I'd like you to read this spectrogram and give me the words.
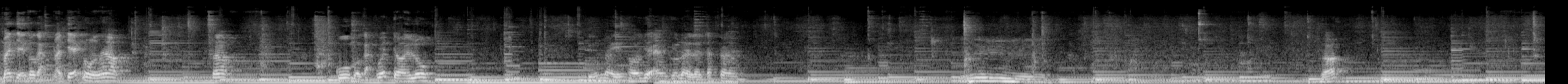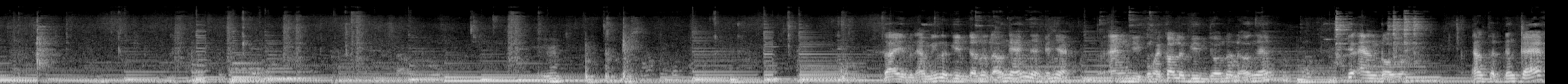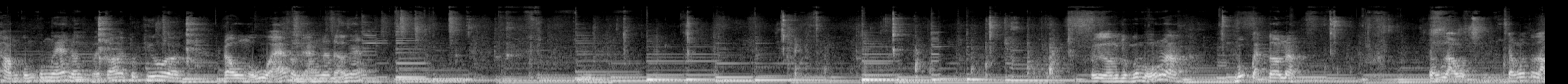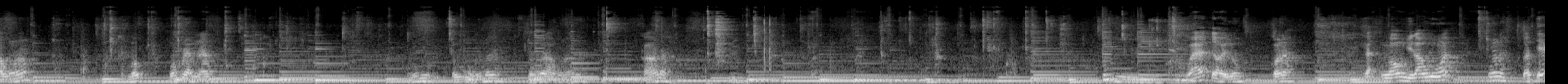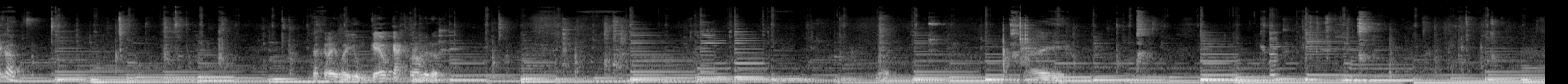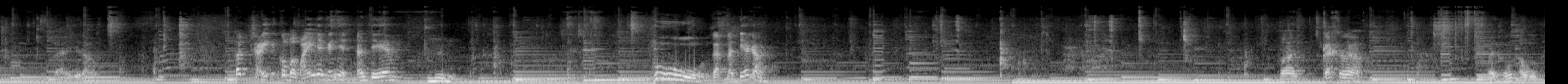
mấy chị có gạch đã chết luôn, thấy không? Thấy không? Cua mà gạch quá trời luôn. Kiểu này thôi chứ ăn kiểu này là chắc uh... uhm. đó. đây, mình ăn miếng lơ ghim cho nó đỡ ngán nha cả nhà. Ăn gì cũng phải có lơ ghim cho nó đỡ ngán. Chứ ăn đồ, ăn thịt, ăn cá không cũng cũng ngán nữa. Phải có chút xíu ờ, rau ngũ quả rồi ăn nó đỡ ngán. Bây giờ mình dùng cái muỗng nè bút bạch tôm nè. Trong cái lầu, trong cái lầu nó bút bút ra mình ăn trong muỗng đó, trong cái lầu đó. Có nè. Ừ, quá trời luôn. Coi nè gạch ngon gì đâu luôn á. Coi nè đã chết không? Chắc cái đây phải dùng kéo cắt nó mới được. Đây. Để gì đâu. Hết sảy con bà bảy nha cả nhà anh chị em. Hu, gạch đã chết không rồi cắt nó ra. Phải hưởng thụ.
